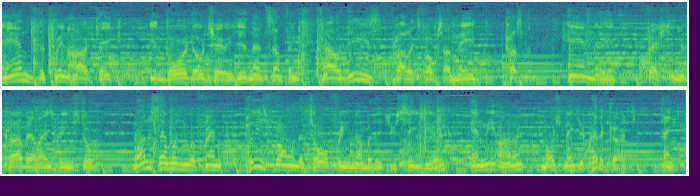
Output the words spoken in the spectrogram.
And the twin heart cake in Bordeaux cherries. Isn't that something? Now, these products, folks, are made custom, handmade, fresh in your Carvel ice cream store. Want to send one to a friend? Please phone the toll-free number that you see here, and we honor most major credit cards. Thank you.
